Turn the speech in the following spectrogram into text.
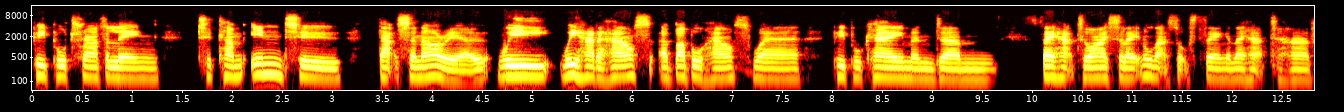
people traveling to come into that scenario. We we had a house, a bubble house, where people came and um, they had to isolate and all that sort of thing, and they had to have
